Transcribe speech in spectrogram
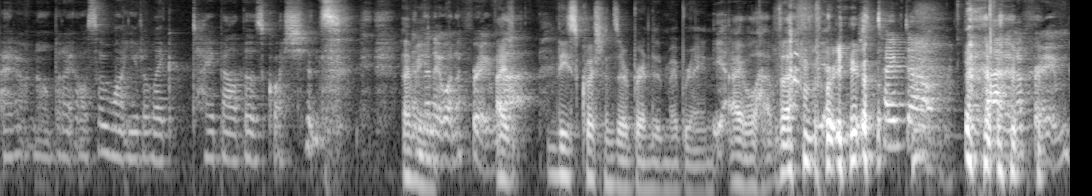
I don't know, but I also want you to like type out those questions. I and mean, then I want to frame I that. these questions are burned in my brain. Yeah. I will have them Yeah, for you. Just typed out, that in a frame.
